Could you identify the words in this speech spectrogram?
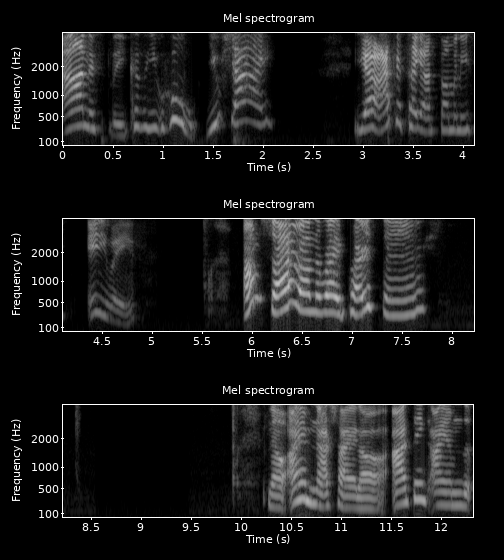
honestly, because you who you shy. Yeah, I could tell y'all so many. Anyways, I'm shy around the right person. No, I am not shy at all. I think I am the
